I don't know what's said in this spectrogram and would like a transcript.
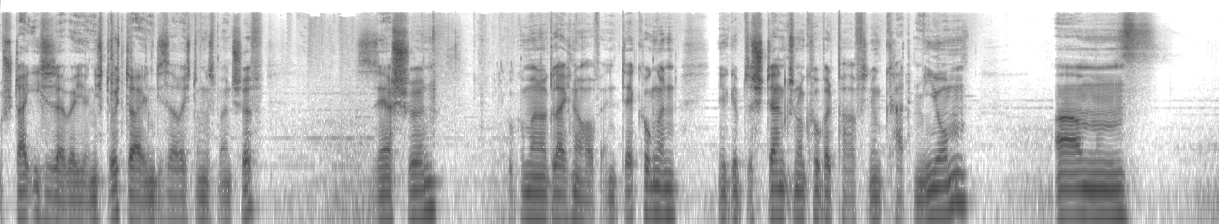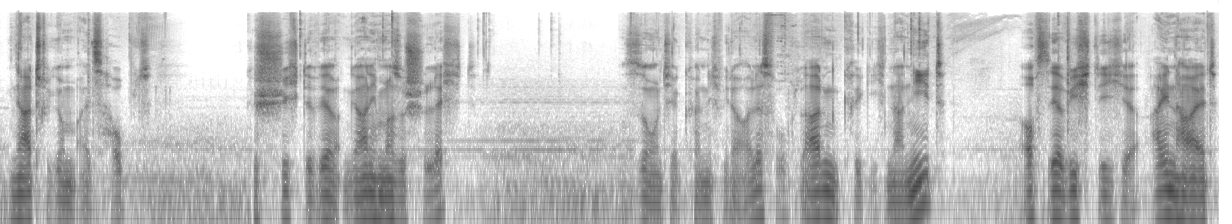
steige ich selber hier nicht durch. Da in dieser Richtung ist mein Schiff. Sehr schön. Gucken wir noch gleich noch auf Entdeckungen. Hier gibt es Sternknochen, Kobalt, Paraffin und Cadmium. Ähm, Natrium als Hauptgeschichte wäre gar nicht mal so schlecht. So, und hier kann ich wieder alles hochladen. Kriege ich Nanit. Auch sehr wichtige Einheit.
